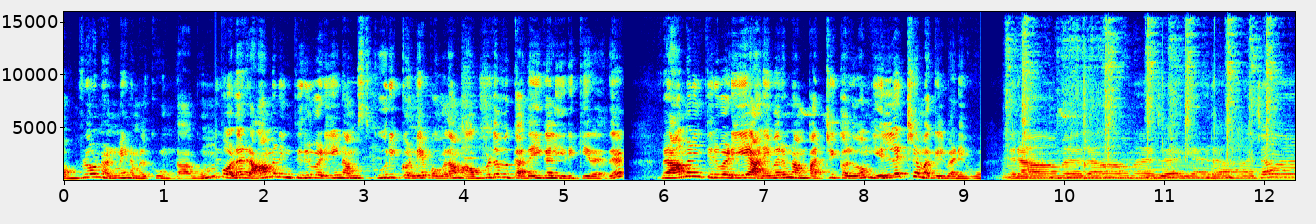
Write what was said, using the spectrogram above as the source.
அவ்வளோ நன்மை நம்மளுக்கு உண்டாகும். போல ராமனின் திருவடியை நாம் கூறிக்கொண்டே போகலாம். அவ்வளவு கதைகள் இருக்கிறது. ராமனின் திருவடியை அனைவரும் நாம் பற்றிக்கொள்வோம். எல்லற்ற மகிழ்வடைவோம். ராம ராம ஜெய ராஜா.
